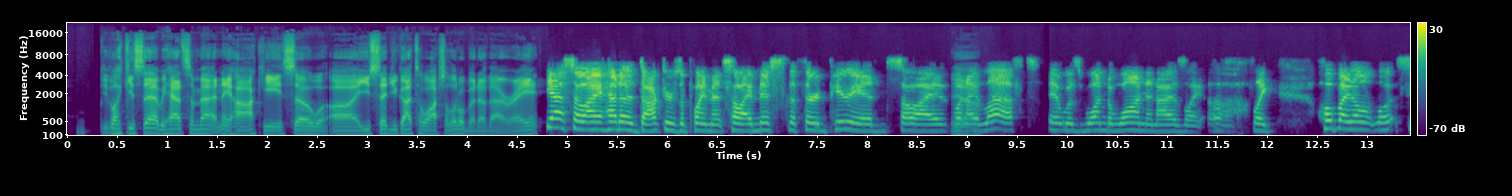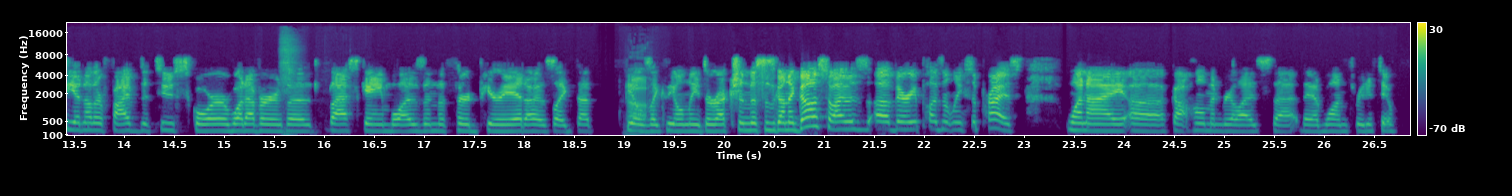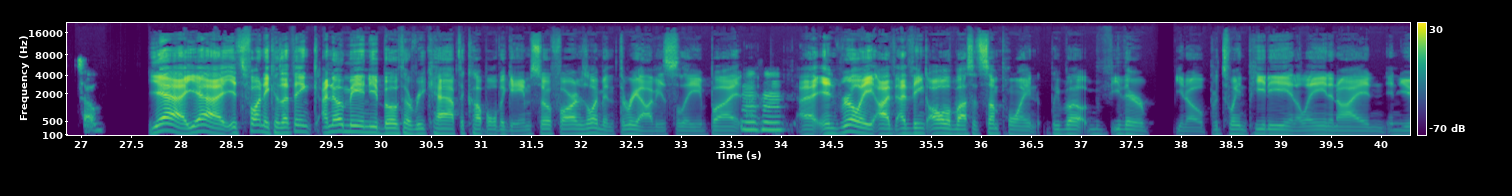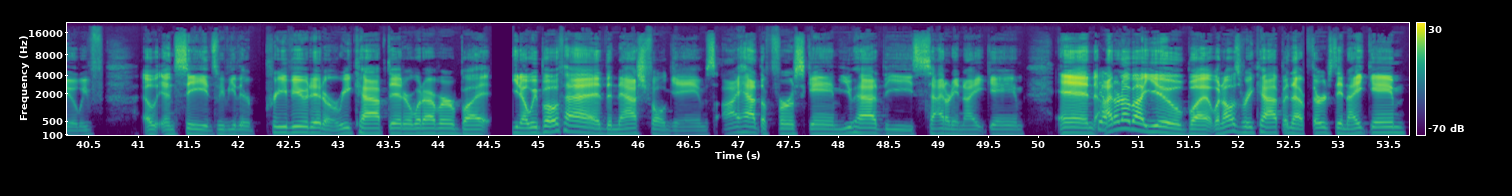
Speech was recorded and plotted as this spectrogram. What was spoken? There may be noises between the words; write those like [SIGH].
like you said, we had some matinee hockey. So uh, you said you got to watch a little bit of that, right? Yeah, so I had a doctor's appointment, so I missed the third period. So I, when I left, it was one to one, and I was like, ugh, like, hope I don't lo- see another five to two score, or whatever the last game was in the third period. I was like, that feels Ah. like the only direction this is going to go. So I was uh, very pleasantly surprised when I uh, got home and realized that they had won three to two. So Yeah, yeah. It's funny because I think I know me and you both have recapped a couple of the games so far. There's only been three, obviously, but hmm uh, and really, I, I think all of us at some point we both we've either you know between PD and Elaine and I and, and you we've uh, and seeds we've either previewed it or recapped it or whatever. But you know we both had the Nashville games. I had the first game. You had the Saturday night game. And I don't know about you, but when I was recapping that Thursday night game,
